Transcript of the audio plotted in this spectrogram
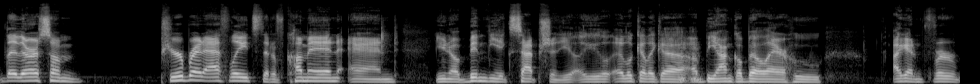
there are some purebred athletes that have come in and you know been the exception. You, you look at like a, mm-hmm. a Bianca Belair who, again, for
